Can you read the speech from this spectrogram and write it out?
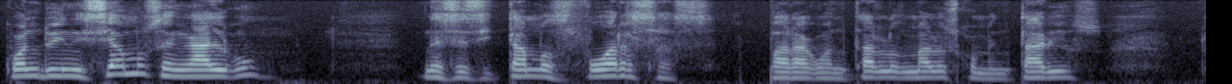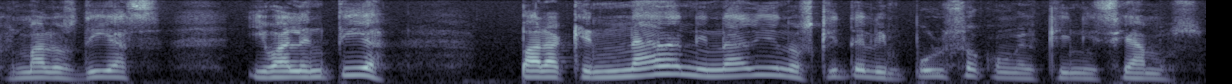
Cuando iniciamos en algo, necesitamos fuerzas para aguantar los malos comentarios, los malos días y valentía para que nada ni nadie nos quite el impulso con el que iniciamos.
